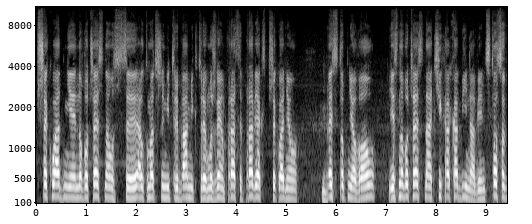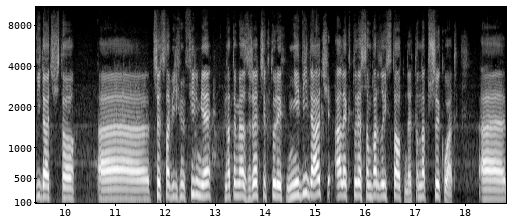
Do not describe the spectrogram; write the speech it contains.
przekładnię nowoczesną z automatycznymi trybami, które umożliwiają pracę prawie jak z przekładnią bezstopniową. Jest nowoczesna, cicha kabina, więc to, co widać, to e, przedstawiliśmy w filmie. Natomiast rzeczy, których nie widać, ale które są bardzo istotne, to na przykład e,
